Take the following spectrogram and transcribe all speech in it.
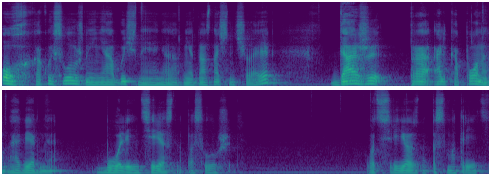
ох, какой сложный и необычный и неоднозначный человек, даже про Аль Капоне, наверное, более интересно послушать. Вот серьезно посмотреть.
